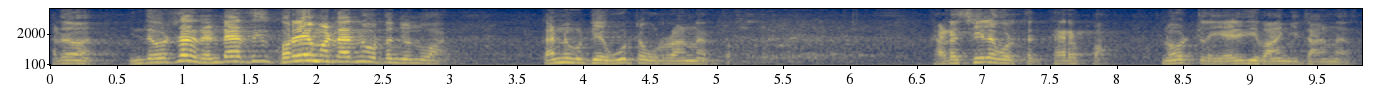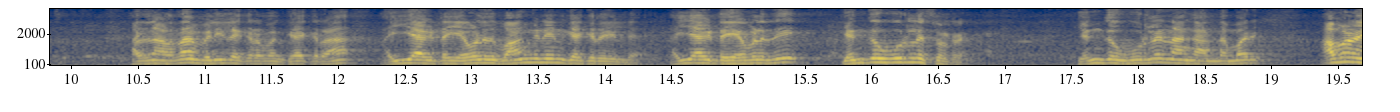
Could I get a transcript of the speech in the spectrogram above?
அதான் இந்த வருஷம் ரெண்டாயிரத்துக்கு குறைய மாட்டாருன்னு ஒருத்தன் சொல்லுவான். கண்ணுக்குட்டியை ஊட்ட விட்றான்னு அர்த்தம். கடைசியில் ஒருத்தன் கறப்பான் நோட்டில் எழுதி வாங்கிட்டான்னு அர்த்தம். அதனால தான் வெளியில் இருக்கிறவன் கேட்குறான் ஐயா கிட்ட எவ்வளவு வாங்கினேன்னு கேட்குறது இல்லை. ஐயா கிட்ட எவ்வளவு? எங்கள் ஊரில் சொல்கிறேன் எங்கள் ஊரில் நாங்கள் அந்த மாதிரி அவனை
